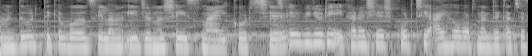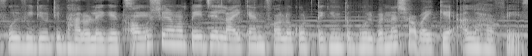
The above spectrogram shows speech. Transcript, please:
আমি দূর থেকে বলছিলাম এই জন্য সেই স্মাইল করছে। আজকের ভিডিওটি এখানে শেষ করছি। আই হোপ আপনাদের কাছে ফুল ভিডিওটি ভালো লেগেছে। অবশ্যই আমার পেজে লাইক এন্ড ফলো করতে কিন্তু ভুলবেন না। সবাইকে আল্লাহ হাফেজ।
